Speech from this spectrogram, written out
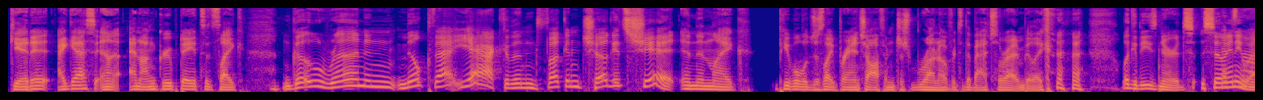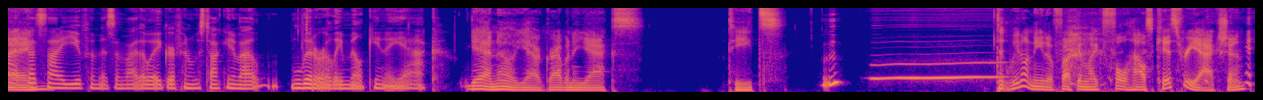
get it I guess and, and on group dates it's like go run and milk that yak and then fucking chug its shit and then like people will just like branch off and just run over to the bachelorette and be like look at these nerds so That's anyway not, that's not a euphemism, by the way. Griffin was talking about literally milking a yak. yeah no yeah grabbing a yak's teats we don't need a fucking like full house kiss reaction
